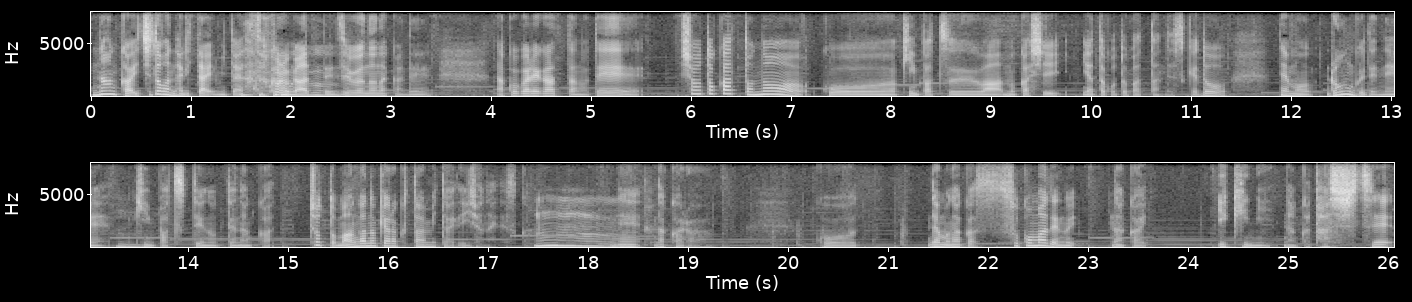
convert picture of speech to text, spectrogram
なんか一度はなりたいみたいなところがあって、うんうん自分の中で憧れがあったのでショートカットのこう金髪は昔やったことがあったんですけどでもロングでねうん金髪っていうのってなんかちょっと漫画のキャラクターみたいでいいじゃないですか。うん。。ね、だからこうでもなんかそこまでのなんか域になんか達せ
